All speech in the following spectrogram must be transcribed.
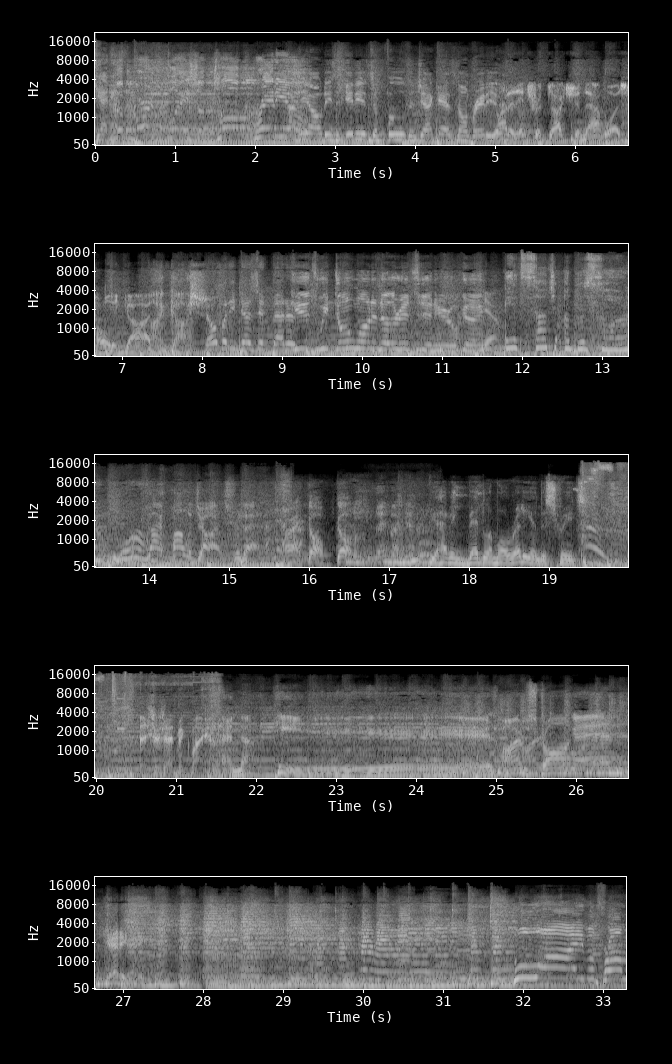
Getty. The birthplace of talk radio. I hear all these idiots and fools and jackasses on radio. What an introduction that was. Holy God. My gosh. Nobody does it better. Kids, we don't want another incident here, okay? Yeah. It's such a bizarre world. I apologize for that. All right, go, go. You're having bedlam already in the streets. This is Ed McMahon. And now, he is Armstrong and Getty.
